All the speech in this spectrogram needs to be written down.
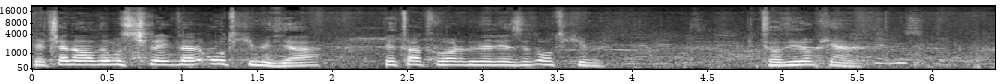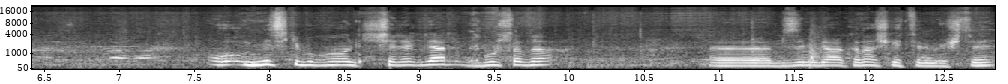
Geçen aldığımız çilekler ot gibiydi ya. Ne tat vardı ne lezzet ot gibi. Bir tadı yok yani. O mis gibi kokan çilekler Bursa'da e, bizim bir arkadaş getirmişti.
